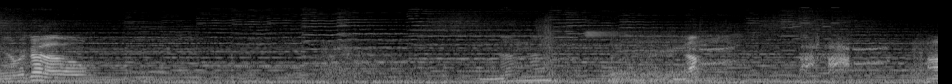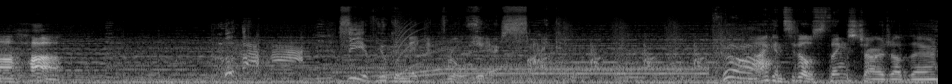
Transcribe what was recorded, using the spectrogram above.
Here we go. And then, uh. Aha. See if you can make it through here, Sonic. I can see those things charge up there.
